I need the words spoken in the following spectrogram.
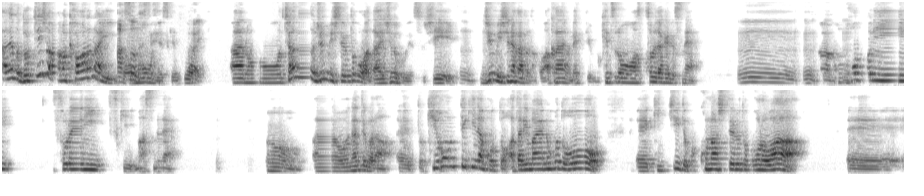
あでも、どっちにしろあんま変わらないと思うんですけど、はい。あの、ちゃんと準備してるところは大丈夫ですし、うん。準備しなかったところはあかんよねっていう結論はそれだけですね。うーん。うん。うん本当に、それにつきますね。うん。あの、なんていうかな、えっと、基本的なこと、当たり前のことを、えーきっちりとこなしてるところは、えー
